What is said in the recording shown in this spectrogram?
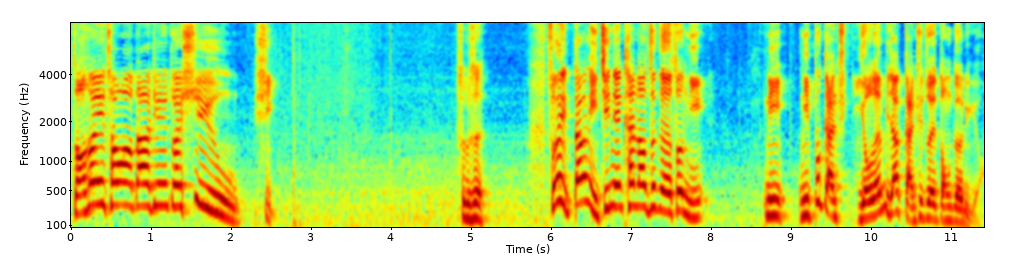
早上一冲啊，大家进去在咻咻，是不是？所以当你今天看到这个的时候，你你你不敢去，有人比较敢去追东哥旅游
